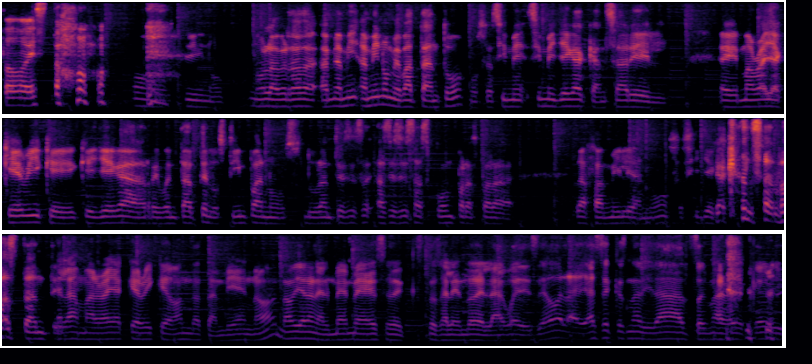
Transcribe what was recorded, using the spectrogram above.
todo esto. sí, no. No, la verdad, a mí, a mí, no me va tanto. O sea, sí me, sí me llega a cansar el eh, Mariah Carey que, que, llega a reventarte los tímpanos durante haces esas compras para la familia, ¿no? O sea, sí llega a cansar bastante. La Mariah Carey, qué onda también, ¿no? ¿No vieron el meme ese de que está saliendo del agua y dice, hola, ya sé que es Navidad, soy Mariah Carey?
